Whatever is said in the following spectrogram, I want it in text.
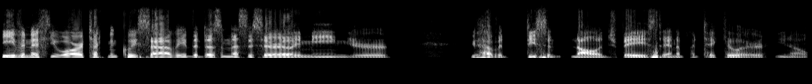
even if you are technically savvy, that doesn't necessarily mean you're you have a decent knowledge base in a particular you know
